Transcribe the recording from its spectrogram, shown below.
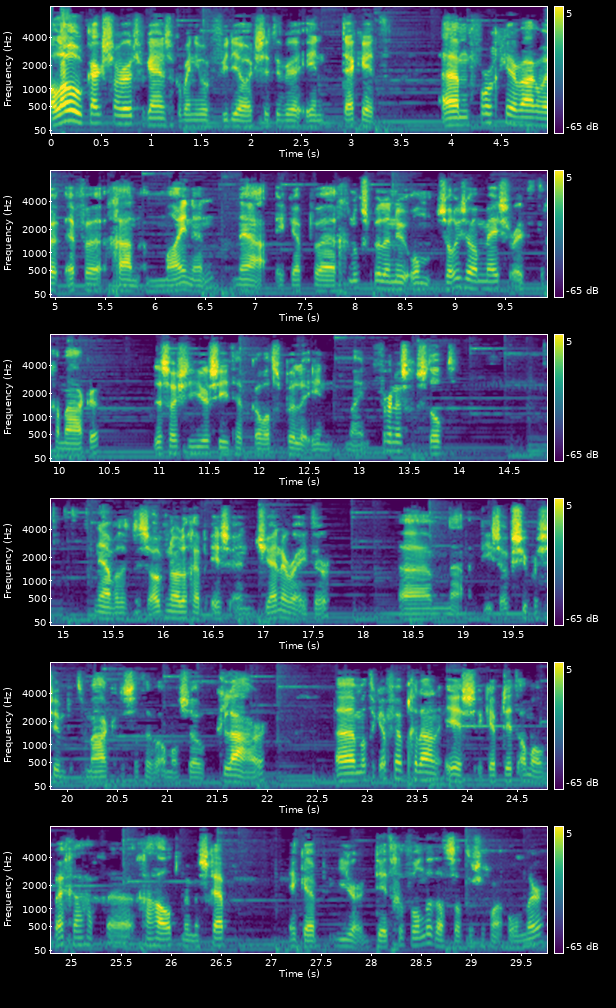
Hallo kijkers van Virtual Games, ook bij een nieuwe video. Ik zit er weer in Techit. Um, vorige keer waren we even gaan minen. Nou ja, ik heb uh, genoeg spullen nu om sowieso een Macerator te gaan maken. Dus zoals je hier ziet heb ik al wat spullen in mijn furnace gestopt. Nou ja, wat ik dus ook nodig heb is een generator. Um, nou, die is ook super simpel te maken, dus dat hebben we allemaal zo klaar. Um, wat ik even heb gedaan is, ik heb dit allemaal weggehaald met mijn schep. Ik heb hier dit gevonden, dat zat er zeg maar onder.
